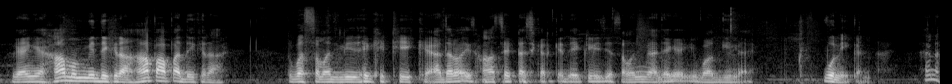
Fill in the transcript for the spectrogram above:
तो कहेंगे हाँ मम्मी दिख रहा हाँ पापा दिख रहा है। तो बस समझ लीजिए कि ठीक है। अदरवाइज़ हाथ से टच करके देख लीजिए, समझ में आ जाएगा कि बहुत गीला है। वो नहीं करना है है ना?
